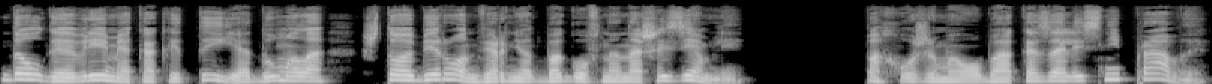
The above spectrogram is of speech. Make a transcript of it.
Долгое время, как и ты, я думала, что Аберон вернет богов на наши земли. Похоже, мы оба оказались неправы.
